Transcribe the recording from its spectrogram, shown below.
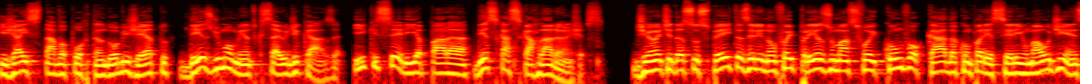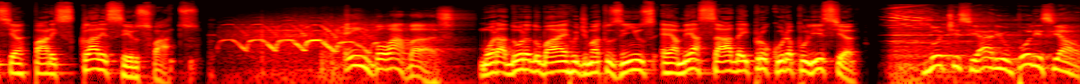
que já estava portando o objeto desde o momento que saiu de casa e que seria para descascar laranjas. Diante das suspeitas, ele não foi preso, mas foi convocado a comparecer em uma audiência para esclarecer os fatos. Em Boabas. Moradora do bairro de Matozinhos é ameaçada e procura a polícia. Noticiário Policial.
